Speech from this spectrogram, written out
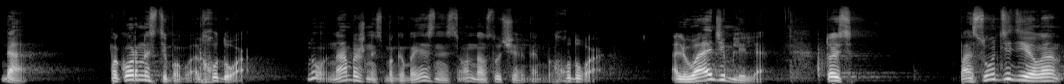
Да, покорности Богу, аль-худуа. Ну, набожность, богобоязненность, он в данном случае как бы худуа. Аль-ваджиб То есть, по сути дела,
